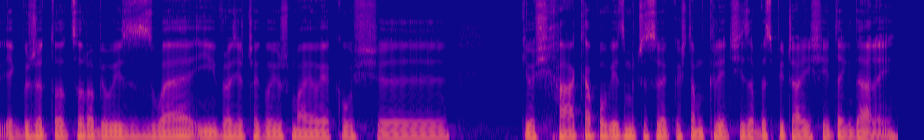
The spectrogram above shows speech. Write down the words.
y, jakby, że to, co robią jest złe i w razie czego już mają jakąś, y, jakiegoś haka, powiedzmy, czy są jakoś tam kryci, zabezpieczali się i tak dalej.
